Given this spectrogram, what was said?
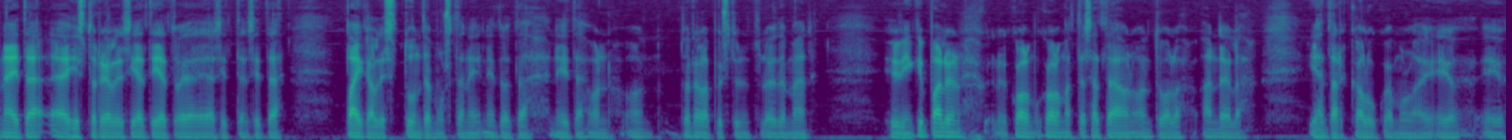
näitä ää, historiallisia tietoja ja sitten sitä paikallista tuntemusta, niin, niin tota, niitä on, on todella pystynyt löytämään hyvinkin paljon. Kol, kolmatta sataa on, on tuolla Andeilla ihan tarkkaa lukua mulla ei, ei, ole, ei ole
